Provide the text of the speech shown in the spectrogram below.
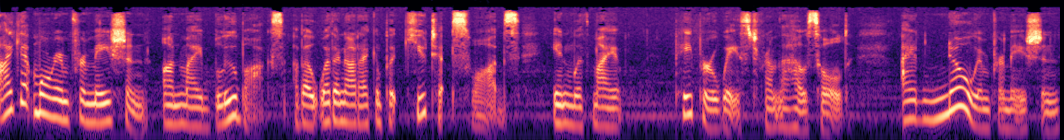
I get more information on my blue box about whether or not I can put Q tip swabs in with my paper waste from the household. I had no information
